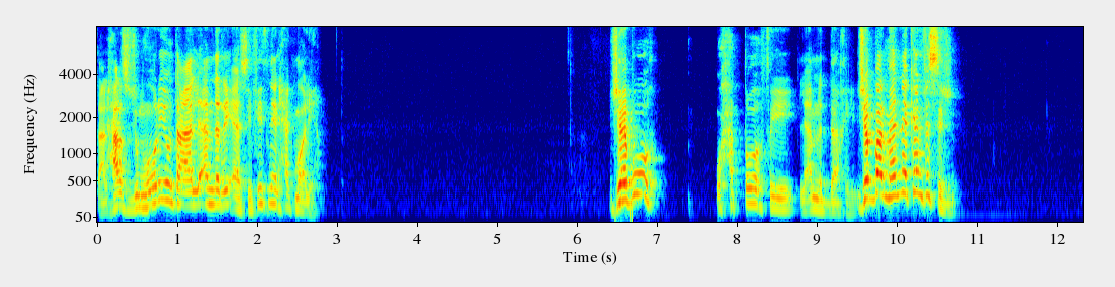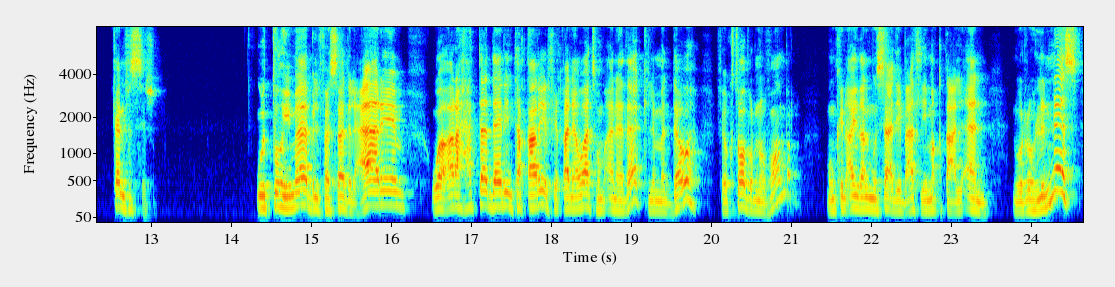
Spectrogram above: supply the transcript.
تاع الحرس الجمهوري وتاع الأمن الرئاسي في اثنين حكموا عليه جابوه وحطوه في الأمن الداخلي. جبار مهنا كان في السجن. كان في السجن. واتهم بالفساد العارم وراه حتى دايرين تقارير في قنواتهم آنذاك لما داوه في أكتوبر نوفمبر. ممكن أيضا المساعد يبعث لي مقطع الآن نوروه للناس.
